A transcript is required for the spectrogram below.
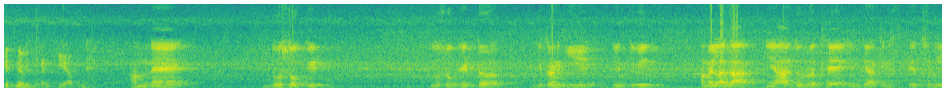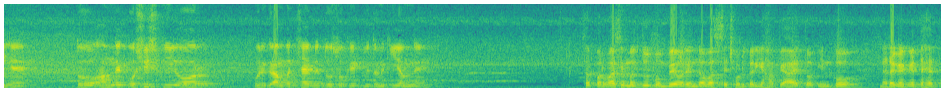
कितने वितरण किए आपने? हमने 200 किट 200 किट वितरण किए। जिनकी भी हमें लगा कि यहाँ ज़रूरत है इनकी आर्थिक स्थिति अच्छी नहीं है। तो हमने कोशिश की और पूरी ग्राम पंचायत में 200 किट वितरण किए हमने। सर प्रवासी मजदूर बॉम्बे और अहमदाबाद से छोड़कर यहाँ पे आए तो इनको नरेगा के तहत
